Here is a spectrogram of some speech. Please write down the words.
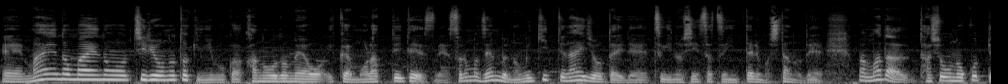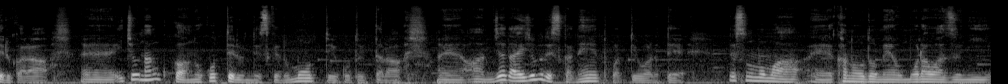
えー、前の前の治療の時に僕は可能止めを1回もらっていてですねそれも全部飲み切ってない状態で次の診察に行ったりもしたので、まあ、まだ多少残ってるから、えー、一応何個かは残ってるんですけどもっていうことを言ったら、えー、あじゃあ大丈夫ですかね？とかって言われてでそのまま、え可能止めをもらわずに、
